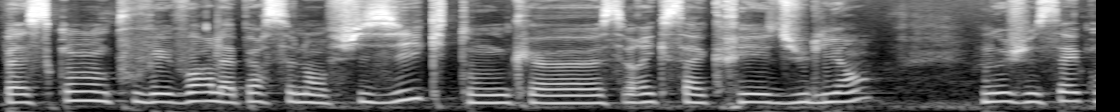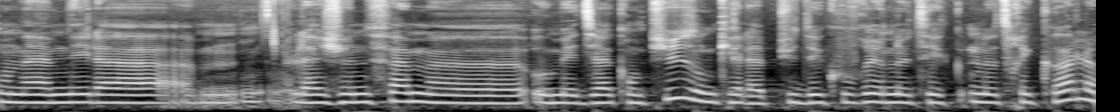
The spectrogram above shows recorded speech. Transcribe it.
parce qu'on pouvait voir la personne en physique. Donc c'est vrai que ça a créé du lien. Nous, je sais qu'on a amené la, la jeune femme euh, au Média Campus, donc elle a pu découvrir notre école.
